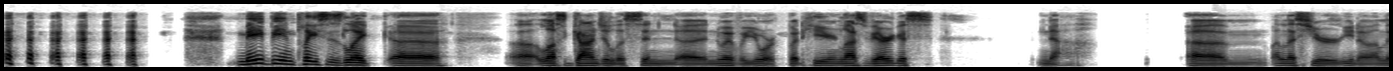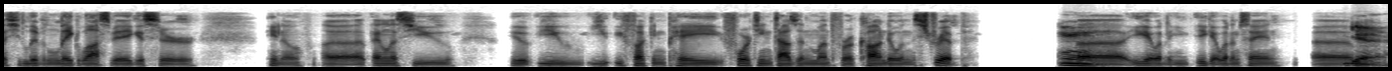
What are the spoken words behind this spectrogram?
Maybe in places like uh, uh, Los Angeles and uh, Nueva York, but here in Las Vegas, nah. Um, unless you're, you know, unless you live in Lake Las Vegas or, you know, uh, unless you you you you, fucking pay fourteen thousand a month for a condo in the Strip. Mm, Uh, you get what you, you get what I'm saying? Um, yeah.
